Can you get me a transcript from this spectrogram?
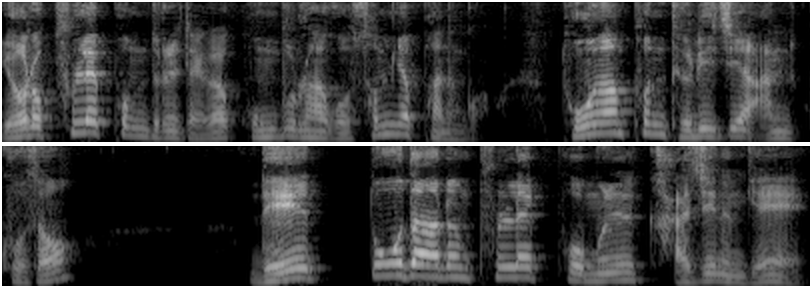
여러 플랫폼들을 내가 공부를 하고 섭렵하는 거. 돈 한 푼 들이지 않고서 내 또 다른 플랫폼을 가지는 게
